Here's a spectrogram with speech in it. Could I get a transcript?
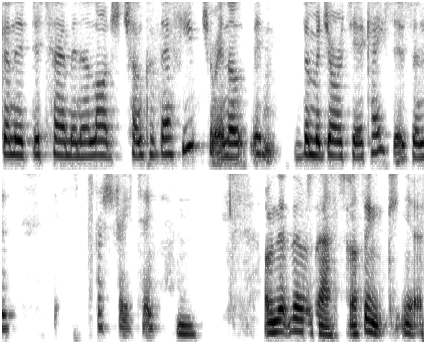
going to determine a large chunk of their future in, a, in the majority of cases and it's frustrating. Mm. I mean, there, there was that, and I think yeah,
